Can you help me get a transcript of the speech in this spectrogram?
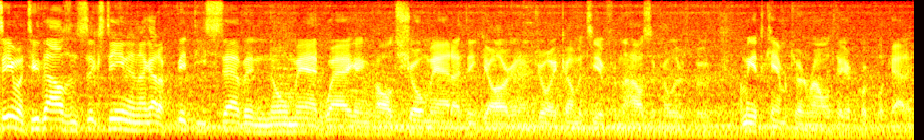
SEMA 2016, and I got a 57 Nomad wagon called Shomad. I think y'all are gonna enjoy coming to you from the House of Kolors booth. Let me get the camera turned around. We'll take a quick look at it.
